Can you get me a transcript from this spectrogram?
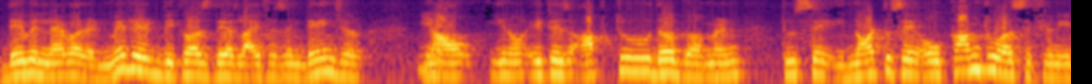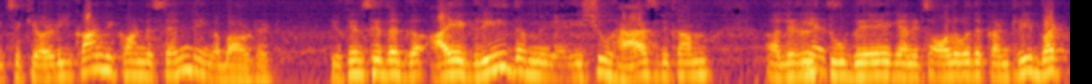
They will never admit it because their life is in danger. Yes. Now, you know, it is up to the government to say, not to say, oh, come to us if you need security. You can't be condescending about it. You can say that I agree the issue has become a little Yes. too big and it's all over the country, but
